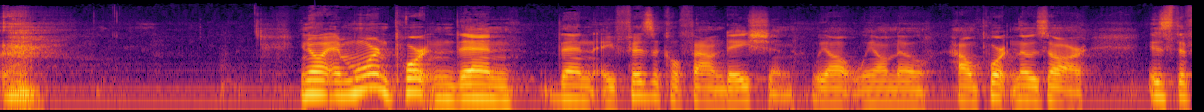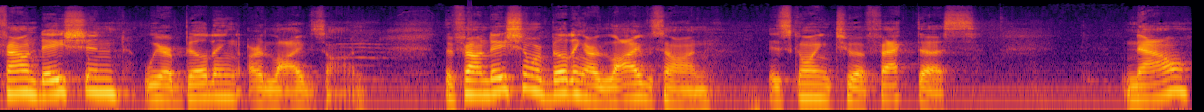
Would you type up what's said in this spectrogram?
you know, and more important than than a physical foundation, we all we all know how important those are, is the foundation we are building our lives on. The foundation we're building our lives on is going to affect us now,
